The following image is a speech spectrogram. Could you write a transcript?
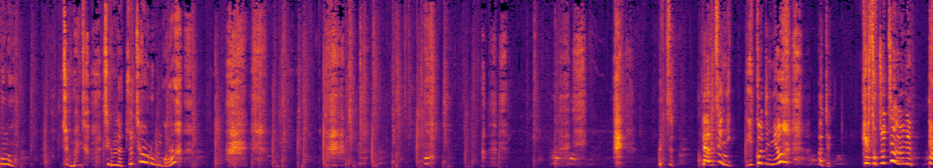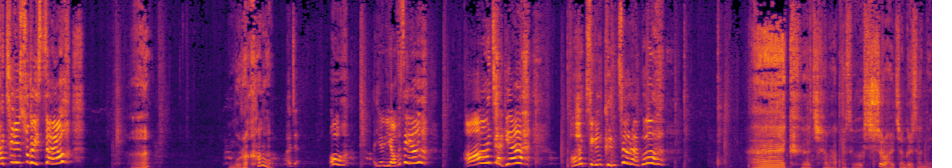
어머, 저 남자 지금 나 쫓아오는 거야? 여, 여보세요? 어, 자기야. 어, 지금 근처라고? 아, 그 참 앞에서 억수로 알짱거리 샀네.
